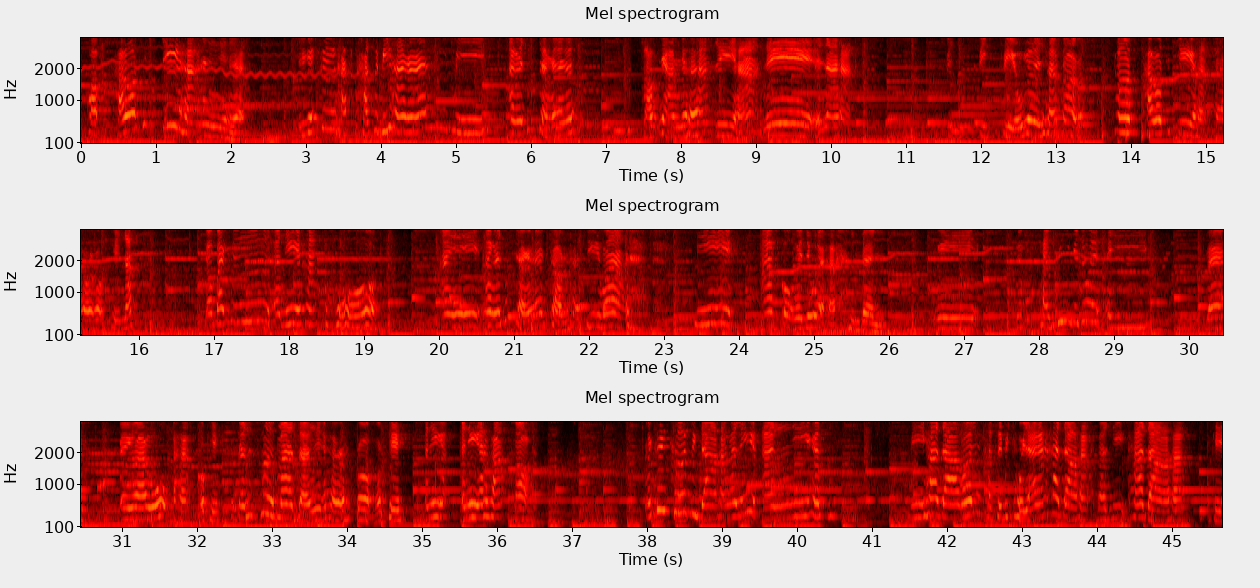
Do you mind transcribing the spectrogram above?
ฮาโรทิตี้ฮะอันนี้ฮะนี่ก็คือคาสมิฮะมีอะไรทุกอย่างเลยสองอย่างเลยฮะนี่ฮะนี่นะฮะสีสีสิวเลยฮะก็ก็ฮาโรทิตี้ฮะโอเคนะต่อไปคืออันนี้ฮะโอ้โหไออะไรทุกอย่างแรกก่อนฮะที่ว่ามีอาโกะไปด้วยฮะแบ่งมีแล้วก็แผนที่ไปด้วยไอ แบ่งเปลารุฮะโอเคแล้วก็ซื้อมาจากนี้ฮะก็โอเค อันนี้อันนี้นะคะก็มันคือคือสิ่งต่าฮะอันนี้อันนี้ก็มีห้าดาวก็ฮัตสึมิโทยะห้าดาวฮะอันนี้ห้าดาวฮะโอเค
